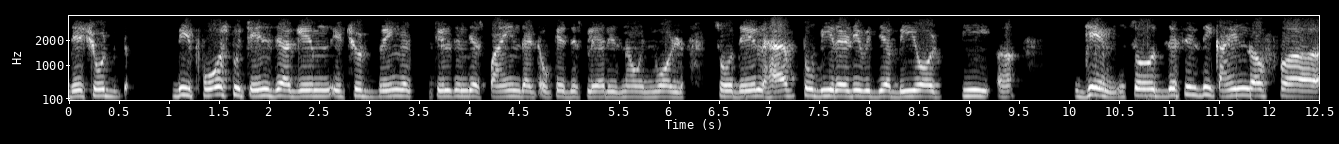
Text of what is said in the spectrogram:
They should be forced to change their game. It should bring a chill in their spine that okay, this player is now involved, so they'll have to be ready with their B or C. Uh, game. So this is the kind of uh,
